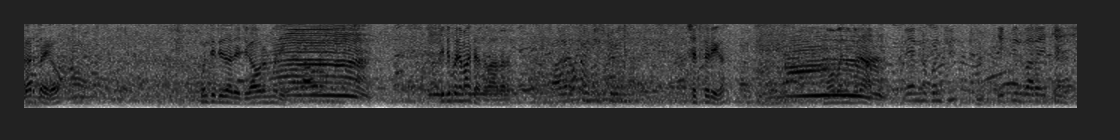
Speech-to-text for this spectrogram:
घरचं आहे गाव हो? कोणती ती जाते गावरांमध्ये कितीपर्यंत मागतात बाजारात? शेतकरी आहे का? मोबाईल नंबर आहे आपला? त्र्याण्णव पंचवीस एकवीस बारा एक्क्याऐंशी.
